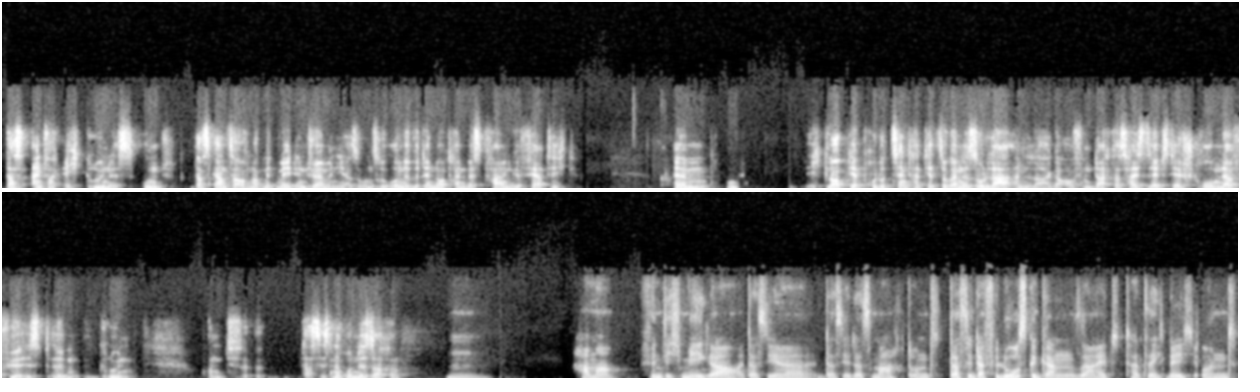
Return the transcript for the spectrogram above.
das einfach echt grün ist. Und das Ganze auch noch mit Made in Germany. Also unsere Urne wird in Nordrhein-Westfalen gefertigt. Ähm, und ich glaube, der Produzent hat jetzt sogar eine Solaranlage auf dem Dach. Das heißt, selbst der Strom dafür ist ähm, grün. Und äh, das ist eine runde Sache. Hm. Hammer. Finde ich mega, dass ihr, dass ihr das macht und dass ihr dafür losgegangen seid tatsächlich. Und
